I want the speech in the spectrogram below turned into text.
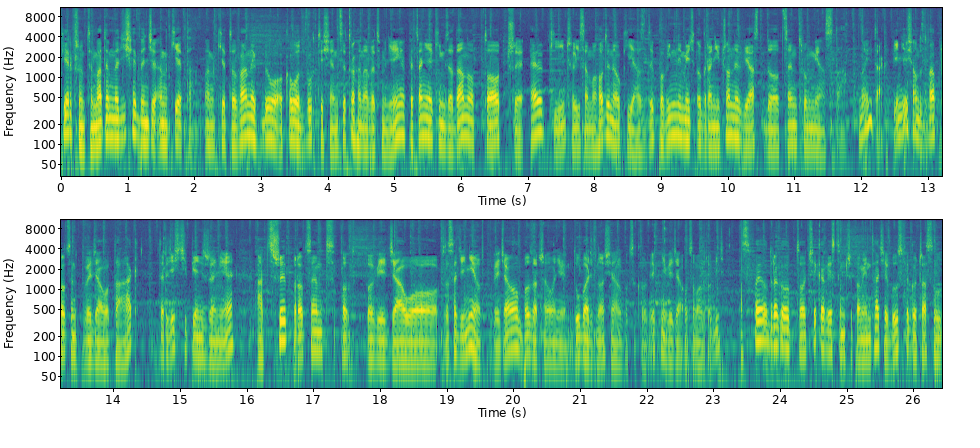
Pierwszym tematem na dzisiaj będzie ankieta. Ankietowanych było około 2000, trochę nawet mniej. Pytanie, jakim zadano, to czy Elki, czyli samochody nauki jazdy, powinny mieć ograniczony wjazd do centrum miasta. No i tak, 52% powiedziało tak, 45% że nie, a 3% odpowiedziało, w zasadzie nie odpowiedziało, bo zaczęło, nie wiem, dłubać w nosie albo cokolwiek, nie wiedziało, co ma zrobić. Swoją drogą, to ciekaw jestem, czy pamiętacie, był swego czasu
